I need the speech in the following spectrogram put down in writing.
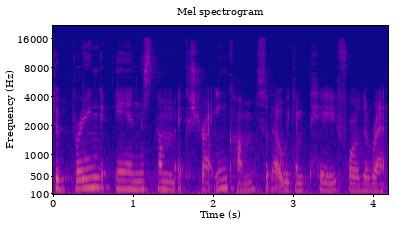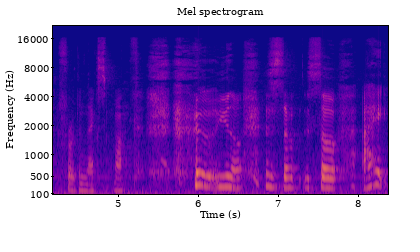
to bring in some extra income so that we can pay for the rent for the next month. you know, so so I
